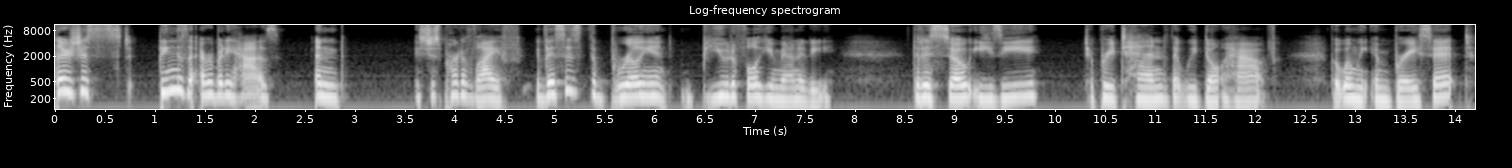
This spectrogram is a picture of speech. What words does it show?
there's just things that everybody has. And it's just part of life. This is the brilliant, beautiful humanity that is so easy to pretend that we don't have. But when we embrace it,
